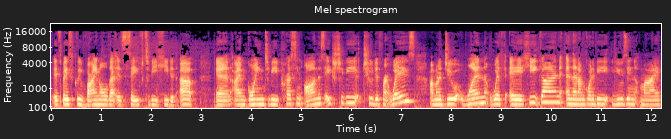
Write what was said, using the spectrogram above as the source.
It's basically vinyl that is safe to be heated up and I'm going to be pressing on this HTV two different ways. I'm gonna do one with a heat gun and then I'm going to be using my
